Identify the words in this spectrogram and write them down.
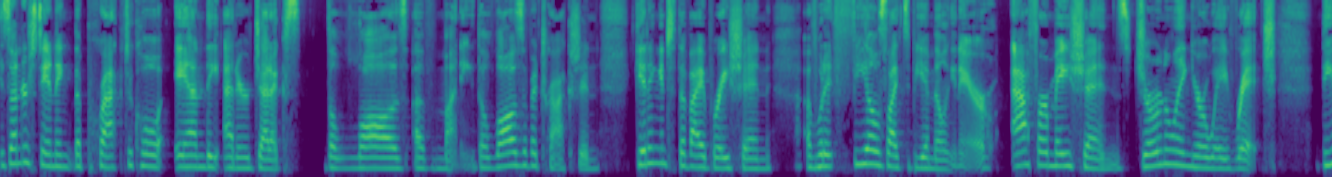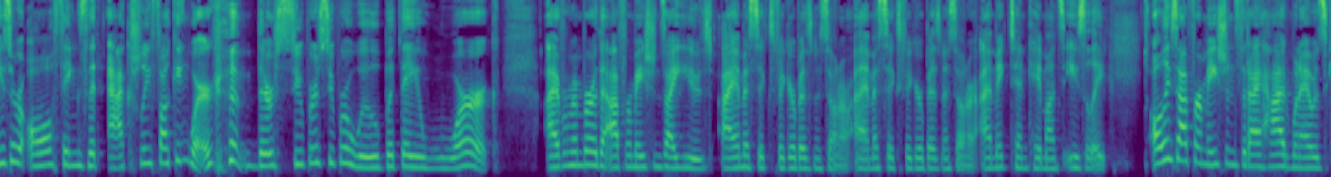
is understanding the practical and the energetics the laws of money, the laws of attraction, getting into the vibration of what it feels like to be a millionaire, affirmations, journaling your way rich. These are all things that actually fucking work. They're super, super woo, but they work. I remember the affirmations I used. I am a six figure business owner. I am a six figure business owner. I make 10K months easily. All these affirmations that I had when I was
